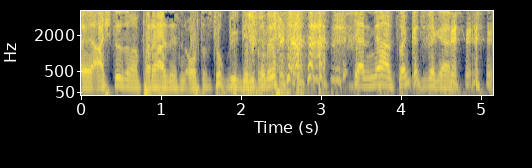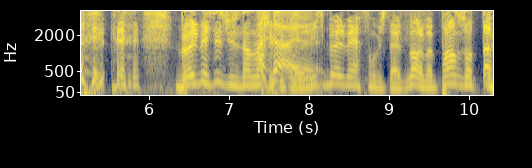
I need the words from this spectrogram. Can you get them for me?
e, açtığı zaman para hazinesinin ortası çok büyük delik oluyor. yani ne atsan kaçacak yani. Bölmesiz cüzdanlar çok. Aynen. Hiç bölme yapmamışlar. Normal panzottan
